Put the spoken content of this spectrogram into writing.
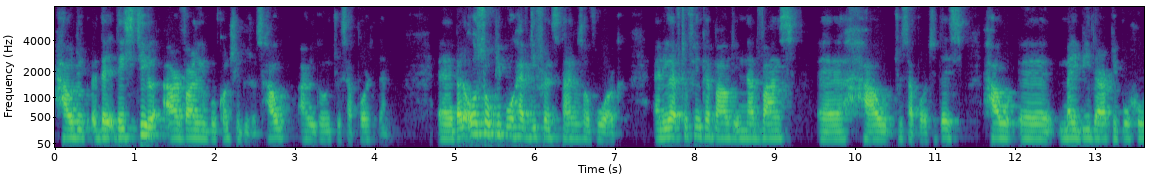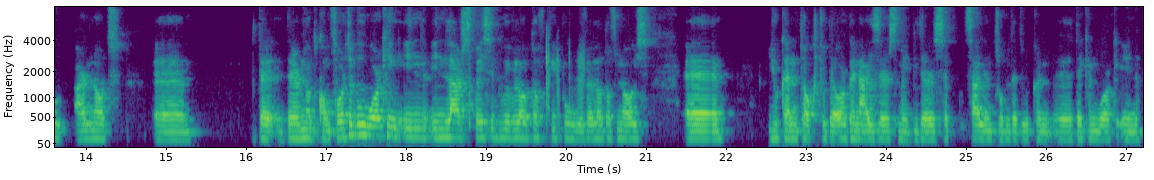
how do they, they still are valuable contributors. How are you going to support them? Uh, but also people have different styles of work and you have to think about in advance uh, how to support this how uh, maybe there are people who are not um, they're, they're, not comfortable working in in large spaces with a lot of people with a lot of noise. Uh, you can talk to the organizers. Maybe there's a silent room that you can uh, they can work in.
